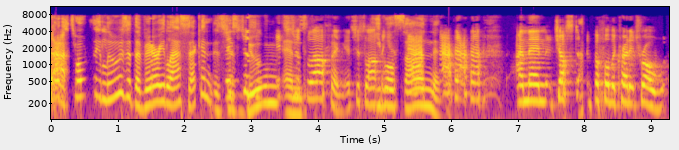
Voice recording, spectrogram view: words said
Just totally lose at the very last second. It's just, it's just, doom it's and just laughing. It's just laughing. evil sun. and then just before the credits roll,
